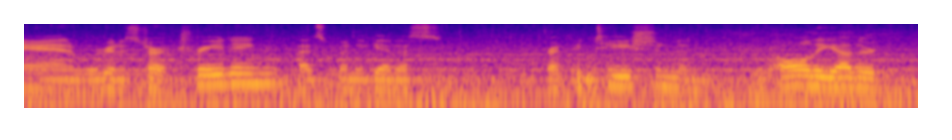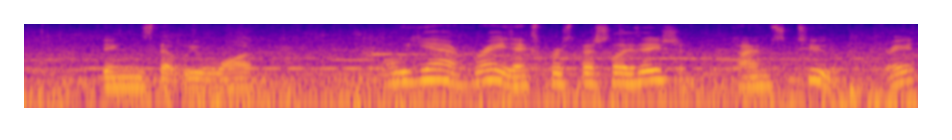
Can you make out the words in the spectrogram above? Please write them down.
And we're going to start trading. That's going to get us reputation and all the other things that we want. Oh yeah, right. Expert specialization. Times 2, right?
